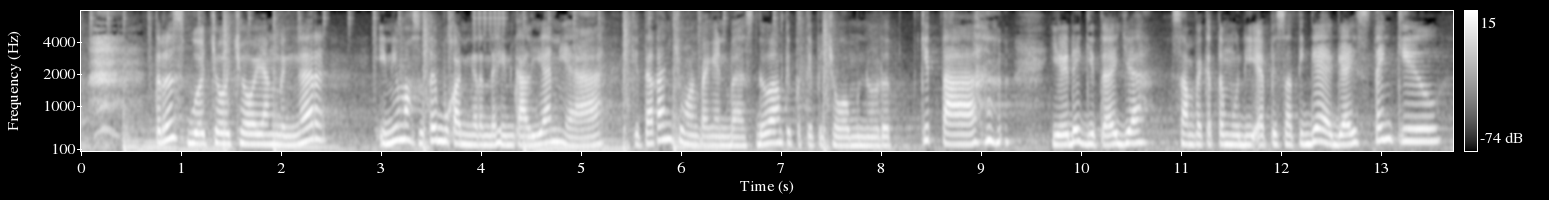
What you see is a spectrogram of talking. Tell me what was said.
Terus buat cowok-cowok yang denger ini maksudnya bukan ngerendahin kalian ya kita kan cuma pengen bahas doang tipe-tipe cowok menurut kita. ya udah gitu aja. Sampai ketemu di episode 3 ya guys. Thank you.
